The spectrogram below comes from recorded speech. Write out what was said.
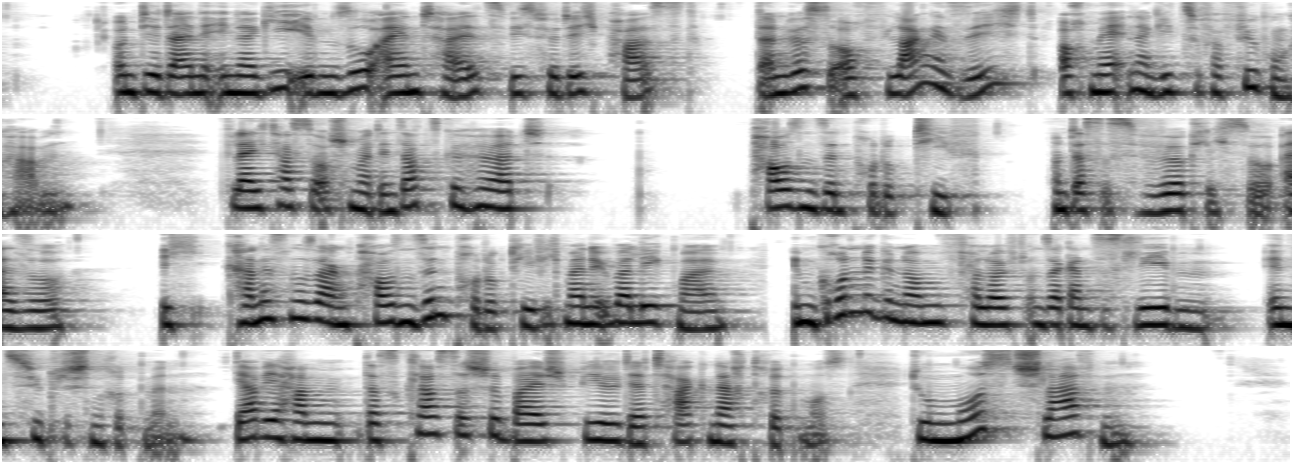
und dir deine Energie eben so einteilst, wie es für dich passt, dann wirst du auf lange Sicht auch mehr Energie zur Verfügung haben. Vielleicht hast du auch schon mal den Satz gehört, Pausen sind produktiv. Und das ist wirklich so. Also ich kann es nur sagen, Pausen sind produktiv. Ich meine, überleg mal. im Grunde genommen verläuft unser ganzes Leben in zyklischen Rhythmen. Ja, wir haben das klassische Beispiel der Tag-Nacht-Rhythmus. Du musst schlafen,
